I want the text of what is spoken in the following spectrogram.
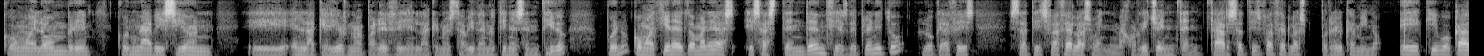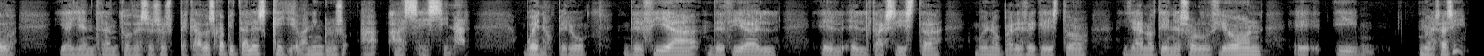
como el hombre con una visión eh, en la que Dios no aparece y en la que nuestra vida no tiene sentido, bueno, como tiene de todas maneras esas tendencias de plenitud, lo que hace es satisfacerlas, o mejor dicho, intentar satisfacerlas por el camino equivocado. Y ahí entran todos esos pecados capitales que llevan incluso a asesinar. Bueno, pero decía, decía el, el, taxista, bueno, parece que esto ya no tiene solución eh, y no es así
